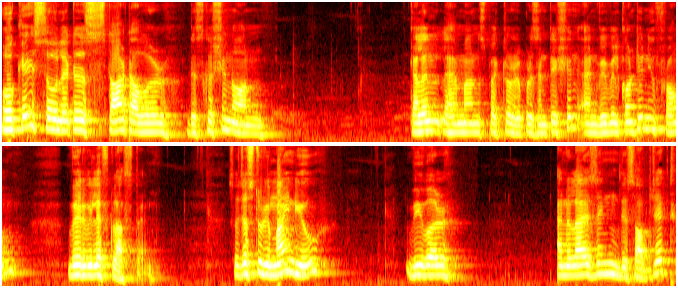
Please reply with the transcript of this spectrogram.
Okay, so let us start our discussion on Kallen-Lehmann spectral representation and we will continue from where we left last time. So just to remind you, we were analyzing this object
